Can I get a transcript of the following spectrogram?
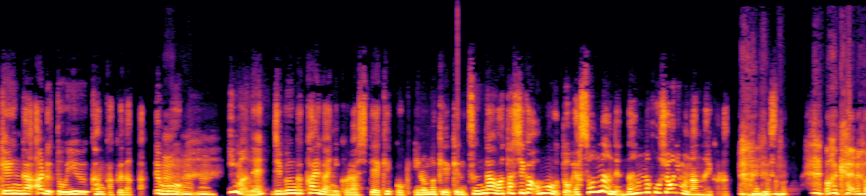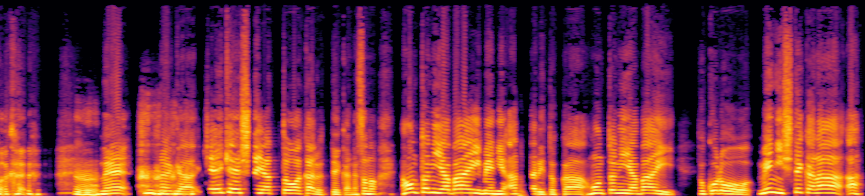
険があるという感覚だった。でうん。も、うんうんうん今ね、自分が海外に暮らして結構いろんな経験積んだ私が思うと、いや、そんなんね、何の保証にもなんないからって感じですね。わかるわかる。うん。ね。なんか、経験してやっとわかるっていうかね、その、本当にやばい目にあったりとか、本当にやばいところを目にしてから、あ、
